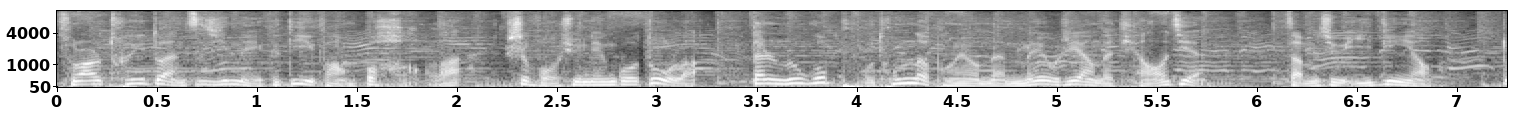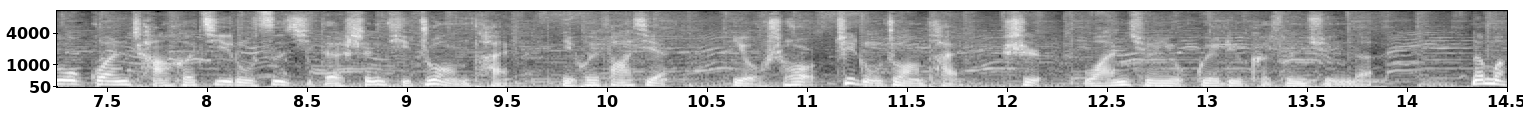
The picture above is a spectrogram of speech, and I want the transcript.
从而推断自己哪个地方不好了，是否训练过度了。但是如果普通的朋友们没有这样的条件，咱们就一定要多观察和记录自己的身体状态，你会发现，有时候这种状态是完全有规律可遵循的。那么，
